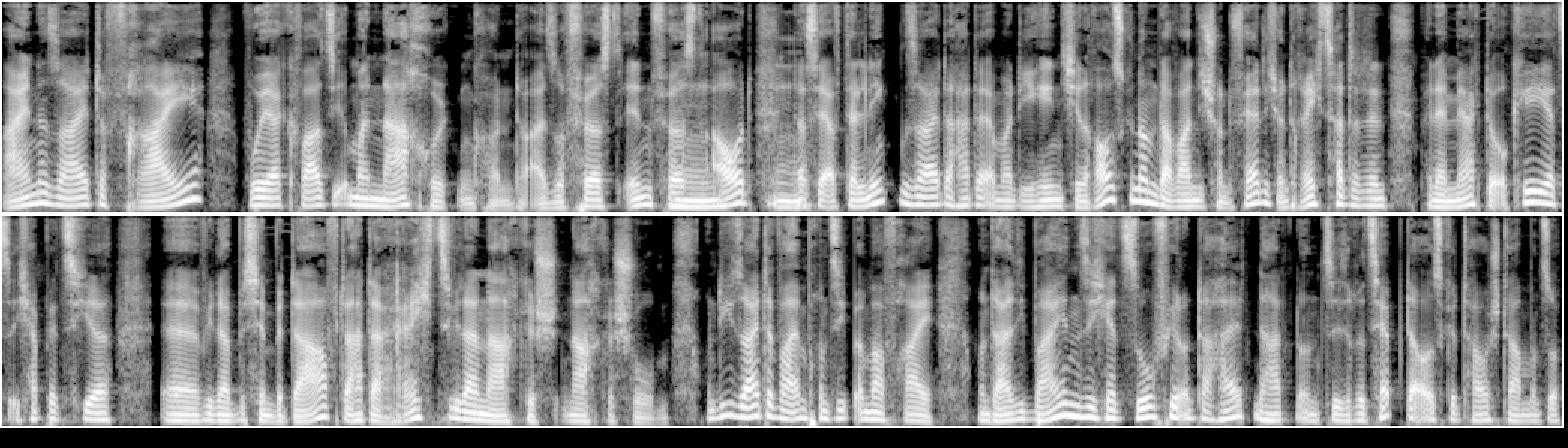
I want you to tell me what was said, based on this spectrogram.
eine Seite frei, wo er quasi immer nachrücken konnte. Also first in, first Mhm, out. mhm. Dass er auf der linken Seite hat er immer die Hähnchen rausgenommen, da waren die schon fertig und rechts hat er dann, wenn er merkte, okay, jetzt ich habe jetzt hier äh, wieder ein bisschen Bedarf, da hat er rechts wieder nachgesch nachgeschoben. Und die Seite war im Prinzip immer frei. Und da die beiden sich jetzt so viel unterhalten hatten und die Rezepte ausgetauscht haben und so,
